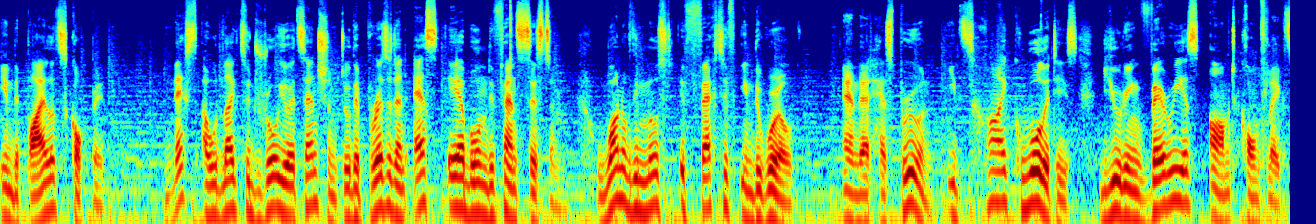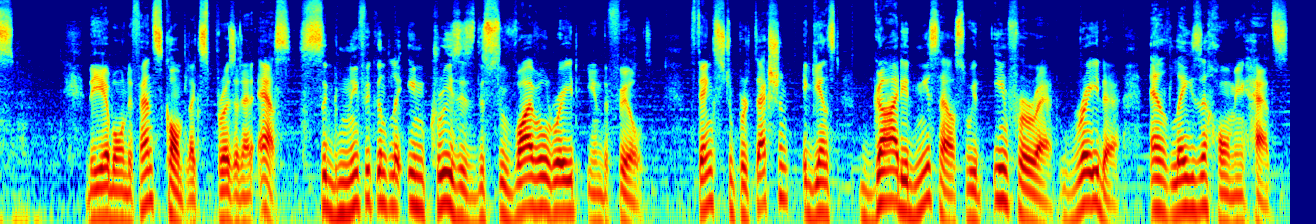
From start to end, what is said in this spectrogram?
in the pilot's cockpit. Next, I would like to draw your attention to the President S Airborne Defense System, one of the most effective in the world and that has proven its high qualities during various armed conflicts. The Airborne Defense Complex President S significantly increases the survival rate in the field, thanks to protection against guided missiles with infrared, radar and laser homing heads.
